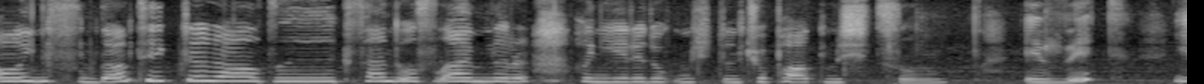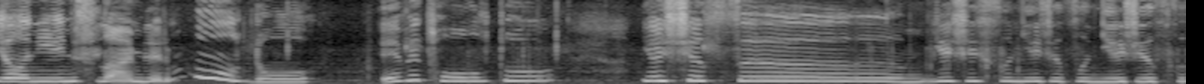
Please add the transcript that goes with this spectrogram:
aynısından tekrar aldık. Sen de o slime'ları hani yere dökmüştün, çöpe atmıştın. Evet. Yani yeni slime'larım mı oldu? Evet oldu. Yaşasın. Yaşasın, yaşasın, yaşasın.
